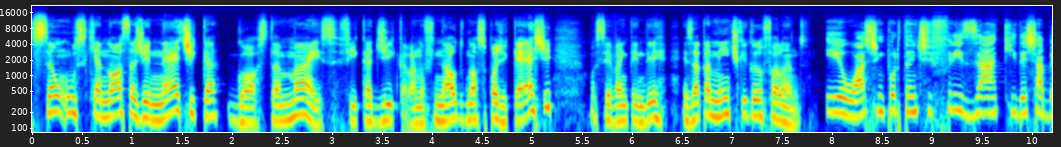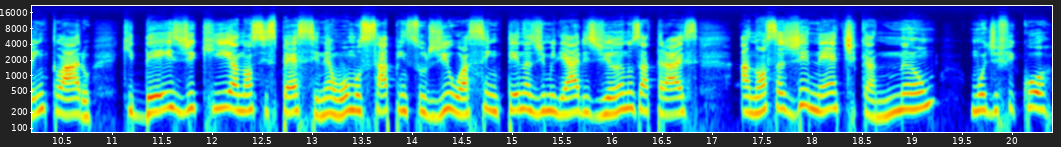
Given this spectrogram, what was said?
são os que a nossa genética gosta mais. Fica a dica. Lá no final do nosso podcast, você vai entender exatamente o que, eu estou falando. Eu acho importante frisar aqui, deixar bem claro, que desde que a nossa espécie, né, o Homo sapiens, surgiu há centenas de milhares de anos atrás, a nossa genética não modificou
